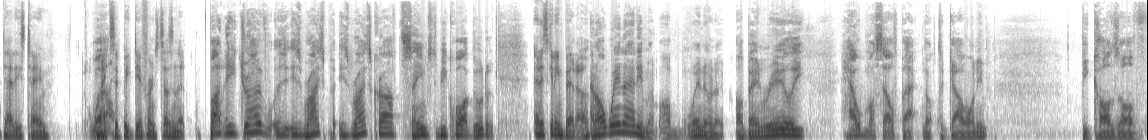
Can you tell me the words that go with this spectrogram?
Daddy's team Well- makes a big difference, doesn't it? but he drove his race. His racecraft seems to be quite good. At, And it's getting better. And I went at him. I went on it. I've been really held myself back not to go on him because of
